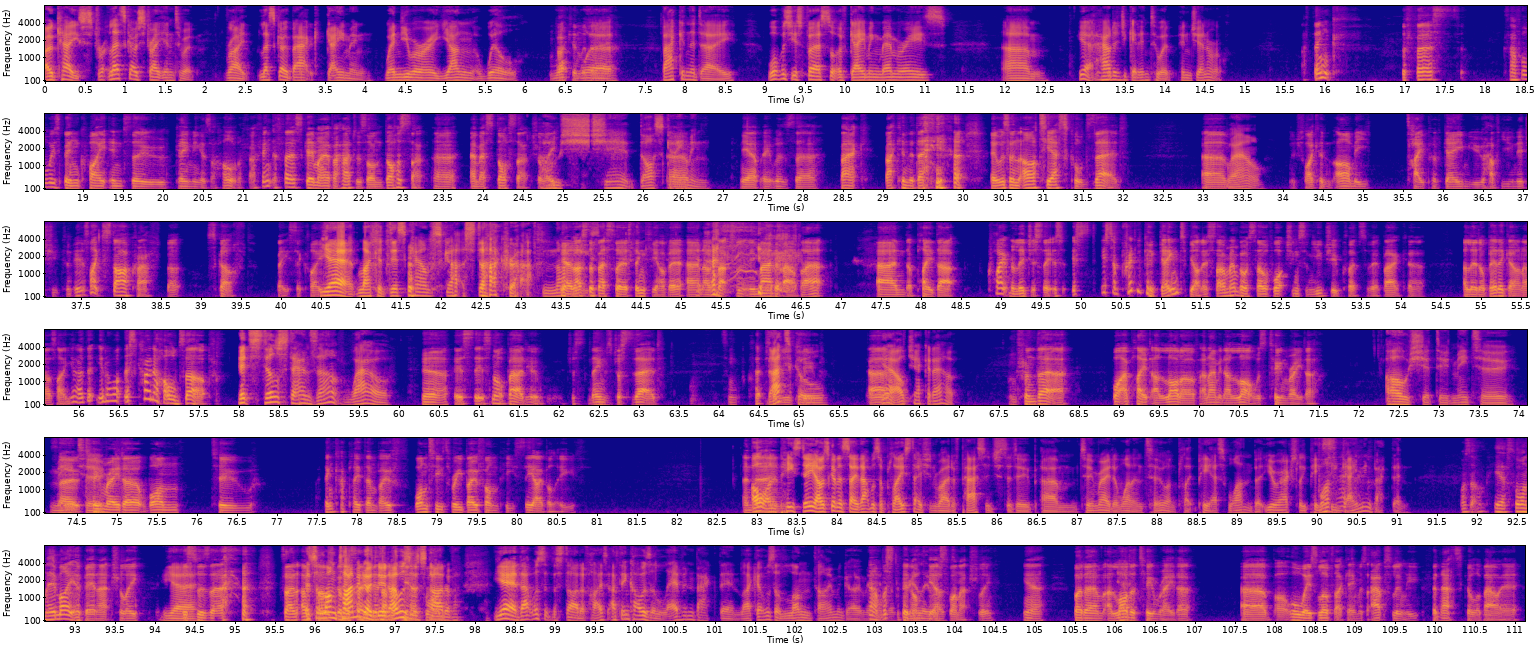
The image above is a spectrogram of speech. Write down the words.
Okay. Str- let's go straight into it. Right. Let's go back gaming when you were a young Will. Back in the were, day. Back in the day, what was your first sort of gaming memories? Um, yeah, how did you get into it in general? I think the first, because I've always been quite into gaming as a whole. I think the first game I ever had was on DOS, uh, MS DOS actually. Oh shit, DOS um, gaming. Um, yeah, it was uh, back back in the day. it was an RTS called Zed, um, wow. It's like an army type of game. You have units you can. It's like StarCraft, but scuffed, basically. Yeah, like a discount StarCraft. Nice. Yeah, that's the best way of thinking of it. And I was absolutely mad about that. And I played that quite religiously. It's, it's it's a pretty good game, to be honest. I remember myself watching some YouTube clips of it back uh, a little bit ago, and I was like, you know, th- you know what, this kind of holds up. It still stands up. Wow. Yeah, it's it's not bad. You just name's just Zed. Some clips. That's cool. Um, yeah, I'll check it out. And from there, what I played a lot of, and I mean a lot, was Tomb Raider. Oh shit, dude! Me too. Me so, too. Tomb Raider one, two. I think I played them both. One, two, three, both on PC, I believe. And oh, then... on PC, I was going to say that was a PlayStation rite of passage to do um, Tomb Raider one and two on PS One, but you were actually PC gaming back then was it on PS1? It might have been actually. Yeah, this was. Uh, I, it's a long time ago, dude. I was at the start of. Yeah, that was at the start of high. School. I think I was eleven back then. Like it was a long time ago, man. Yeah, it must have been really on PS1 actually. Yeah, but um, a lot yeah. of Tomb Raider. Uh, I always loved that game. I was absolutely fanatical about it.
